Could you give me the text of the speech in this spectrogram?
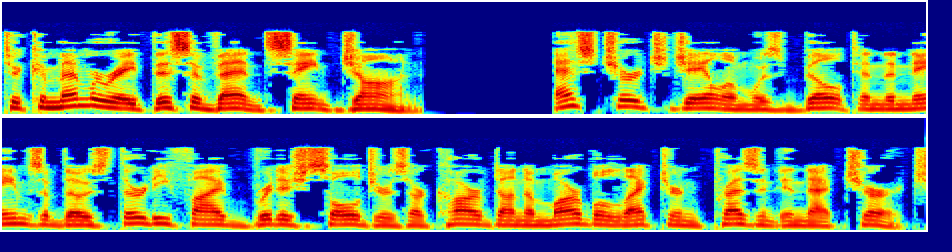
To commemorate this event St. John's Church Jhelum was built and the names of those 35 British soldiers are carved on a marble lectern present in that church.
